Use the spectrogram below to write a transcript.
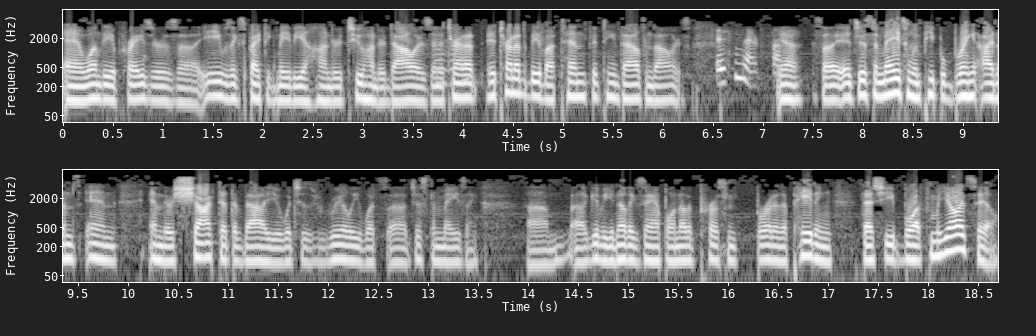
and one of the appraisers uh, he was expecting maybe a hundred, two hundred dollars, and -huh. it turned out it turned out to be about ten, fifteen thousand dollars. Isn't that funny? Yeah, so it's just amazing when people bring items in and they're shocked at the value, which is really what's uh, just amazing. Um, I'll give you another example. Another person brought in a painting that she bought from a yard sale.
